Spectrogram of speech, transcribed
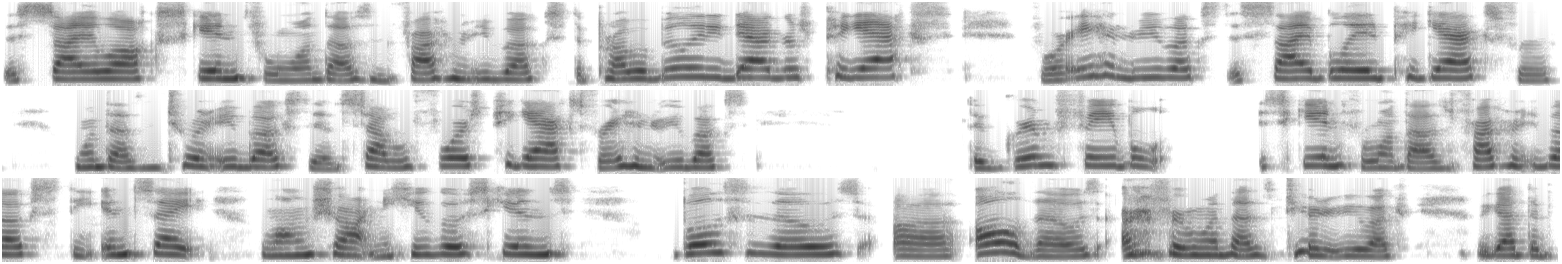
the Psylocke skin for 1,500 bucks, the Probability Daggers pickaxe for 800 bucks, the Psyblade pickaxe for 1,200 bucks, the Unstoppable Force pickaxe for 800 bucks, the Grim Fable skin for 1,500 bucks, the Insight Longshot and Hugo skins. Both of those, uh, all of those are for 1,200 bucks. We got the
